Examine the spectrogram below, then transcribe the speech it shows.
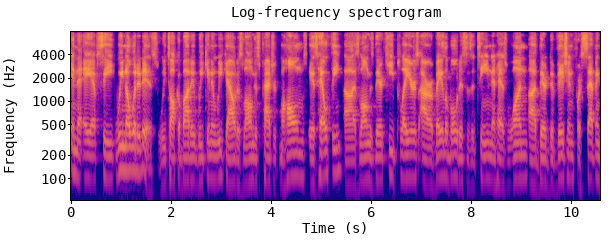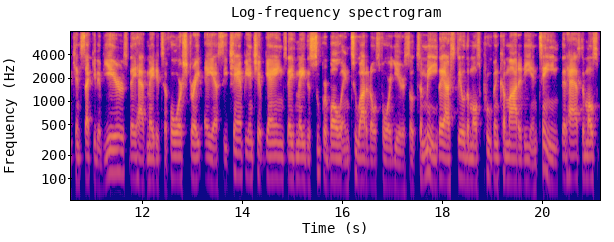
in the AFC. We know what it is. We talk about it week in and week out. As long as Patrick Mahomes is healthy, uh, as long as their key players are available, this is a team that has won uh, their division for seven consecutive years. They have made it to four straight AFC championship games. They've made the Super Bowl in two out of those four years. So to me, they are still the most proven commodity and team that has the most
